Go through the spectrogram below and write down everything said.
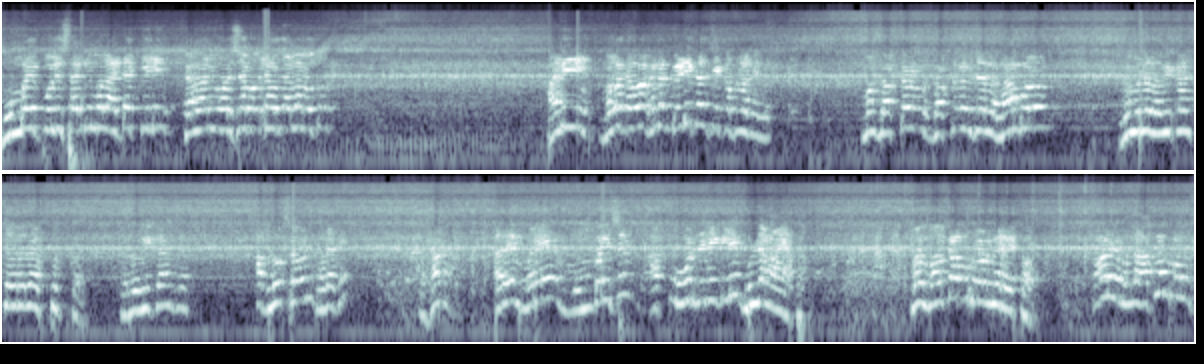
मुंबई पोलिसांनी मला अटक केली. कारण आम्ही वर्षा बघल्यावर जाणार होतो. आणि मला दवाखान्यात मेडिकल चेकअपला नेलं. मग डॉक्टर डॉक्टरने विचारलं नाम बोलो मी म्हटलं रविकांत चंद्रदास तुपकर. रविकांत आप लोग श्रवण खड़ा थे हाँ. अरे मैं मुंबई से आपको वोट देने के लिए बुलढाना आया था. मैं मलकापूर रोड में रहता हूँ अरे म्हणलं आपलाच माणूस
